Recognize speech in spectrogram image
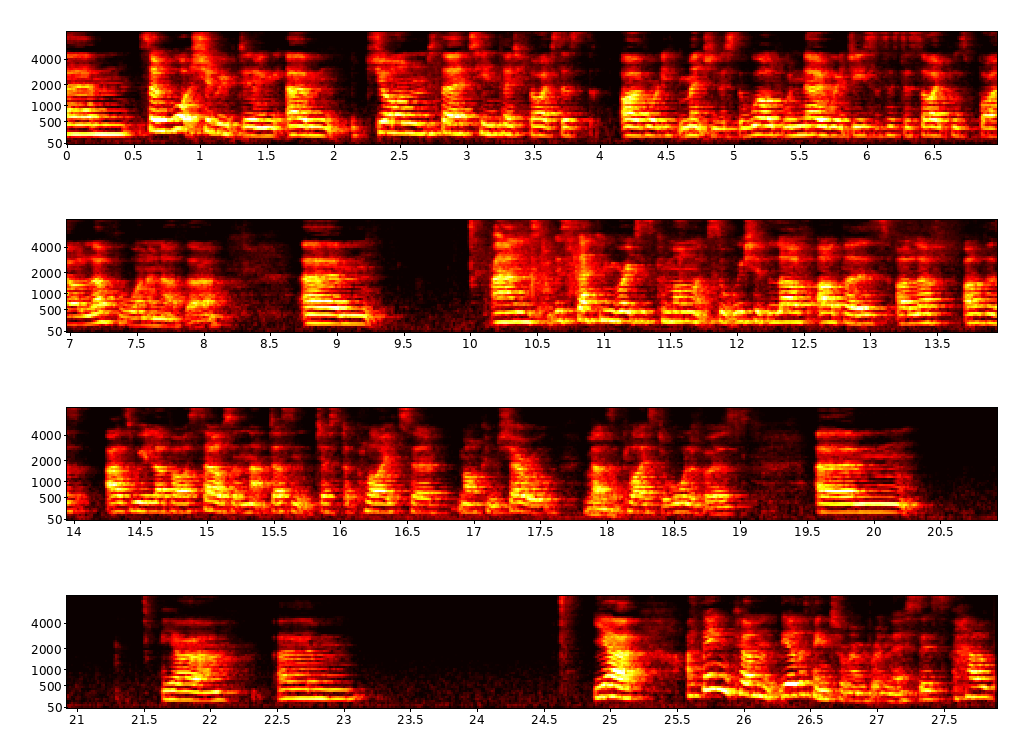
Um, so what should we be doing? Um, John 13 35 says I've already mentioned this the world will know we're Jesus' disciples by our love for one another. Um, and the second greatest commandment is that we should love others or love others as we love ourselves and that doesn't just apply to Mark and Cheryl. That Mm. applies to all of us. Um, yeah um, yeah I think um, the other thing to remember in this is how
